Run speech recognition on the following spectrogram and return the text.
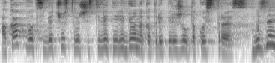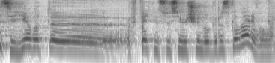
а как вот себя чувствует шестилетний ребенок, который пережил такой стресс? Вы знаете, я вот э, в пятницу с ней очень долго разговаривала.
